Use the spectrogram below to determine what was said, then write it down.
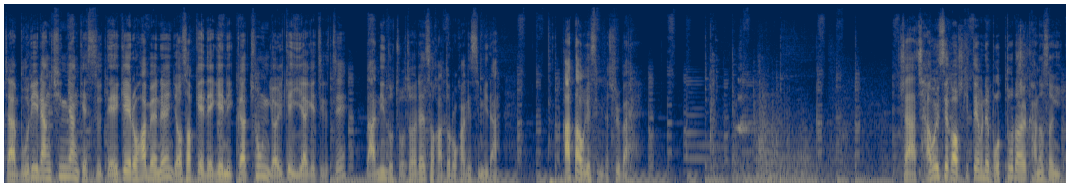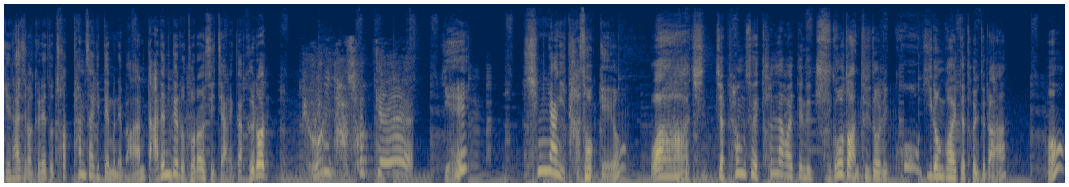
자 물이랑 식량 개수 4개로 하면은 6개 4개니까 총 10개 이하겠지 그치? 난이도 조절해서 가도록 하겠습니다. 갔다 오겠습니다. 출발 자 자물쇠가 없기 때문에 못 돌아올 가능성이 있긴 하지만 그래도 첫 탐사기 때문에 마- 나름대로 돌아올 수 있지 않을까? 그런 별이 다섯 개. 예? 식량이 다섯 개요? 와 진짜 평소에 털 나갈 때는 죽어도 안 틀더니 꼭 이런 거 할 때 털더라 어?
